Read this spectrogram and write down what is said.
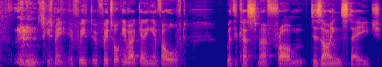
excuse me, if we if we're talking about getting involved with the customer from design stage,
